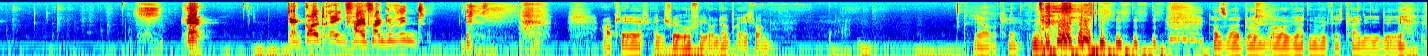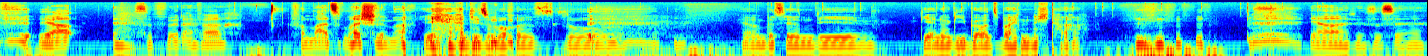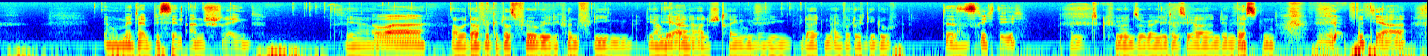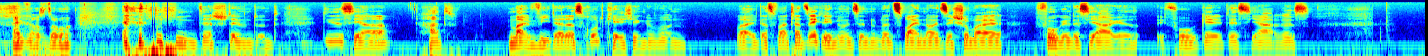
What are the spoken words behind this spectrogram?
der Goldregenpfeifer gewinnt. okay, Entschuldigung für die Unterbrechung. Ja, okay. das war dumm, aber wir hatten wirklich keine Idee. Ja, es wird einfach von Mal zu Mal schlimmer. Ja, diese Woche ist so ja, ein bisschen die, die Energie bei uns beiden nicht da. ja, das ist äh, im Moment ein bisschen anstrengend. Ja. Aber, Aber dafür gibt es Vögel, die können fliegen. Die haben ja. keine Anstrengung, die gleiten einfach durch die Luft. Das ist richtig. Und küren sogar jedes Jahr den Besten. ja. Einfach so. das stimmt. Und dieses Jahr hat mal wieder das Rotkehlchen gewonnen. Weil das war tatsächlich 1992 schon mal Vogel des Jahres. Vogel des Jahres.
